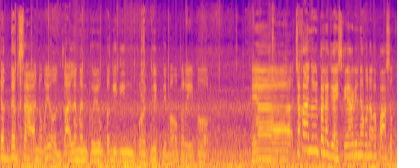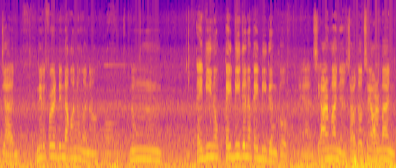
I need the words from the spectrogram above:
dagdag sa ano ko yun, kaalaman ko yung pagiging forklift, di ba, operator. Kaya, tsaka ano rin pala guys, kaya rin ako nakapasok dyan, nirefer din ako nung ano, nung kaibigan, kaibigan ng kaibigan ko. Ayan, si Arman yan. Shoutout si Arman.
